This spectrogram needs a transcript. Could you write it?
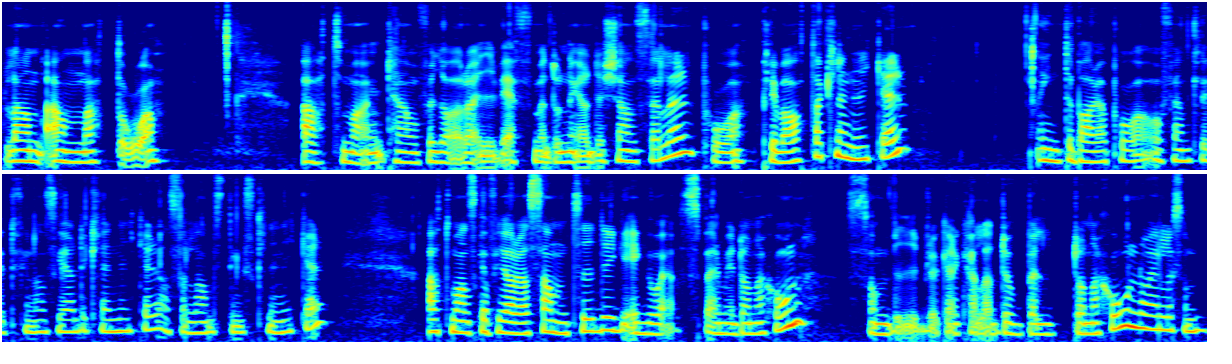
bland annat då att man kan få göra IVF med donerade könsceller på privata kliniker. Inte bara på offentligt finansierade kliniker, alltså landstingskliniker. Att man ska få göra samtidig ägg och spermiedonation, som vi brukar kalla dubbeldonation, eller som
